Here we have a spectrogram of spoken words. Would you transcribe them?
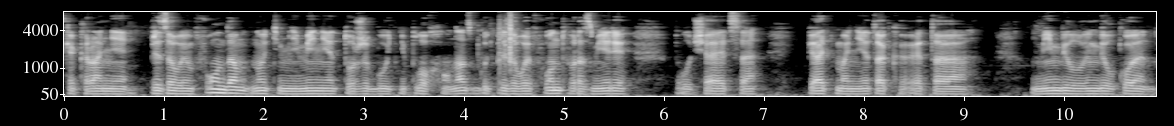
как ранее, призовым фондом, но тем не менее тоже будет неплохо. У нас будет призовой фонд в размере, получается, 5 монеток, это Mimble Wimble Coin.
